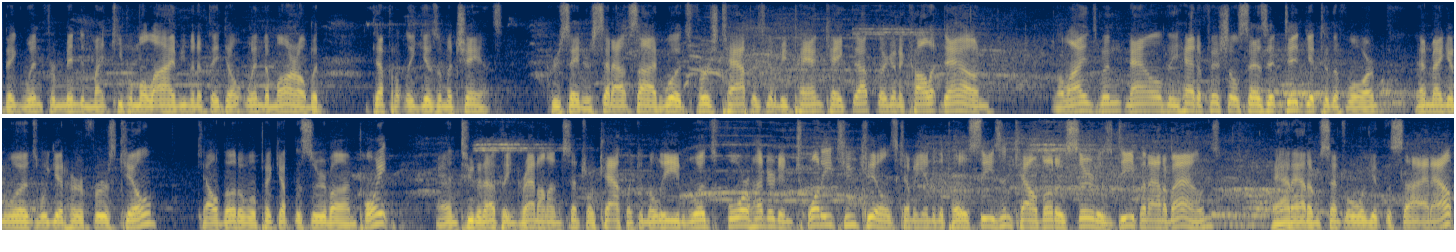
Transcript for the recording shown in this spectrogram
Big win for Minden might keep them alive even if they don't win tomorrow, but definitely gives them a chance. Crusaders set outside Woods. First tap is going to be pancaked up. They're going to call it down. The linesman, now the head official, says it did get to the floor, and Megan Woods will get her first kill. Calvota will pick up the serve on. And 2 to nothing, Grand Island Central Catholic in the lead. Woods 422 kills coming into the postseason. Calvota's serve is deep and out of bounds. And Adams Central will get the side out.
